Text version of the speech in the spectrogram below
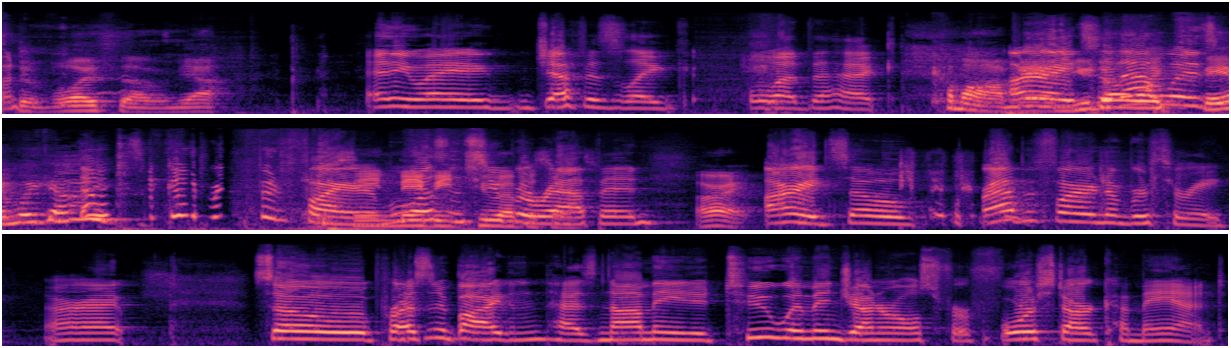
is the voice of him. Yeah, Anyway, Jeff is like, "What the heck?" come on, All man. right, you so don't that like was Family Guy? that was a good rapid fire. It wasn't super episodes. rapid. All right. All right, so rapid fire number three. All right. So President Biden has nominated two women generals for four star command.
